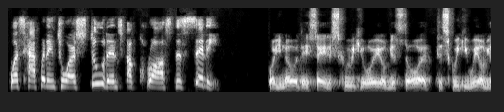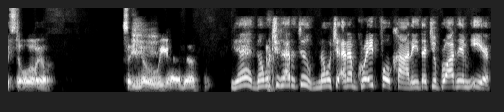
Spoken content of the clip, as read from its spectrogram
what's happening to our students across the city? Well, you know what they say: the squeaky oil gets the oil. The squeaky wheel gets the oil. So you know what we gotta do. Yeah, know what you got to do. Know what you, and I'm grateful, Connie, that you brought him here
